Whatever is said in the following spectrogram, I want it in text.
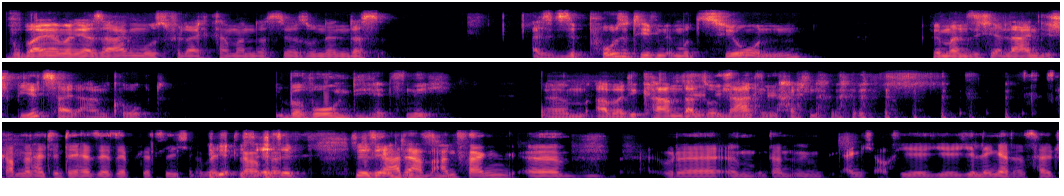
Wobei man ja sagen muss, vielleicht kann man das ja so nennen, dass also diese positiven Emotionen, wenn man sich allein die Spielzeit anguckt, überwogen die jetzt nicht. Ähm, aber die kamen dann so im Nachhinein. Es kam dann halt hinterher sehr, sehr plötzlich. Aber ich glaube, sehr, sehr, sehr, gerade am Anfang ähm, oder ähm, dann eigentlich auch je, je, je länger das halt,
